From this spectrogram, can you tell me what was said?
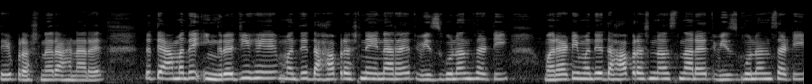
हे प्रश्न राहणार आहेत. तर त्यामध्ये इंग्रजी हे मध्ये दहा प्रश्न येणार आहेत वीस गुणांसाठी मराठीमध्ये दहा प्रश्न असणार आहेत वीस गुणांसाठी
